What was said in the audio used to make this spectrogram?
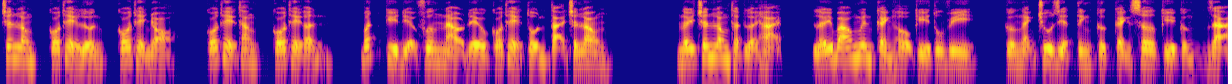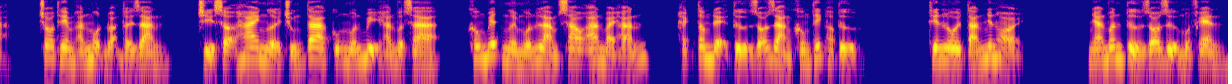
chân long có thể lớn, có thể nhỏ, có thể thăng, có thể ẩn, bất kỳ địa phương nào đều có thể tồn tại chân long. Nấy chân long thật lợi hại, lấy báo nguyên cảnh hậu kỳ tu vi, cường ngạnh chu diệt tinh cực cảnh sơ kỳ cường giả, cho thêm hắn một đoạn thời gian, chỉ sợ hai người chúng ta cũng muốn bị hắn vượt xa, không biết người muốn làm sao an bài hắn, hạch tâm đệ tử rõ ràng không thích hợp tử. Thiên lôi tán nhân hỏi. Nhan vân tử do dự một phen,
